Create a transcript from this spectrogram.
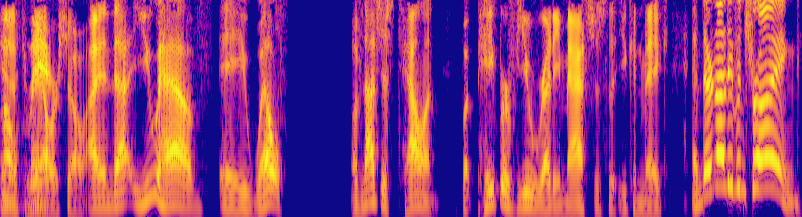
in Oh, a three man. hour show. I mean, that you have a wealth of not just talent, but pay per view ready matches that you can make. And they're not even trying.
